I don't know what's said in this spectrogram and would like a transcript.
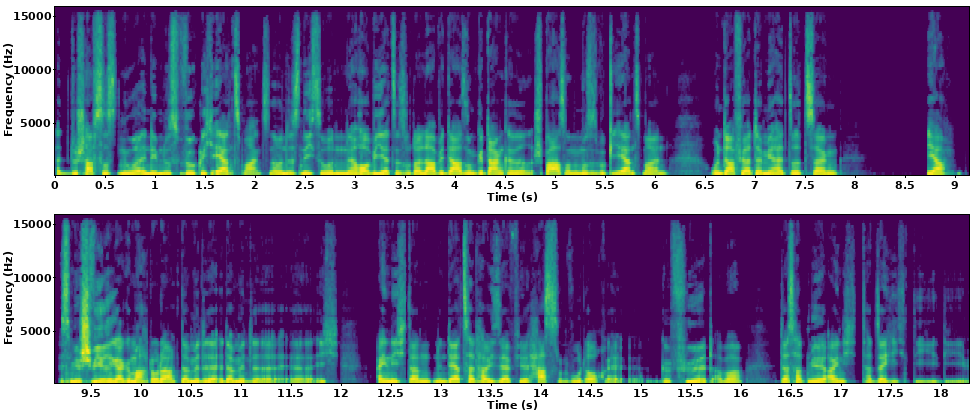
du schaffst es nur, indem du es wirklich ernst meinst, ne? Und es nicht so ein Hobby jetzt ist oder Lavida, so ein Gedanke, Spaß, und du musst es wirklich ernst meinen. Und dafür hat er mir halt sozusagen, ja, ist mir schwieriger gemacht, oder? Damit, äh, damit äh, äh, ich eigentlich dann, in der Zeit habe ich sehr viel Hass und Wut auch äh, gefühlt, aber das hat mir eigentlich tatsächlich die, die,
